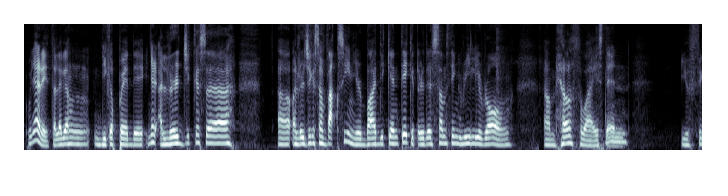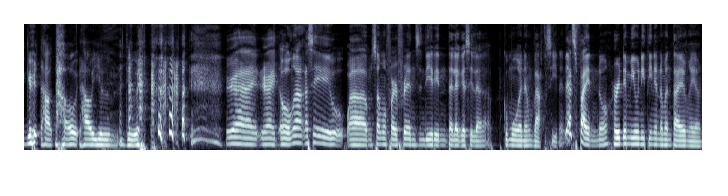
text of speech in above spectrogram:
kunyari, talagang hindi ka pwede, kunyari, allergic ka sa, uh, allergic ka sa vaccine, your body can take it, or there's something really wrong um, health-wise, then you figure it out how, how you'll do it. Right, right. Oo nga kasi um, some of our friends hindi rin talaga sila kumuha ng vaccine. And that's fine, no? Herd immunity na naman tayo ngayon.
